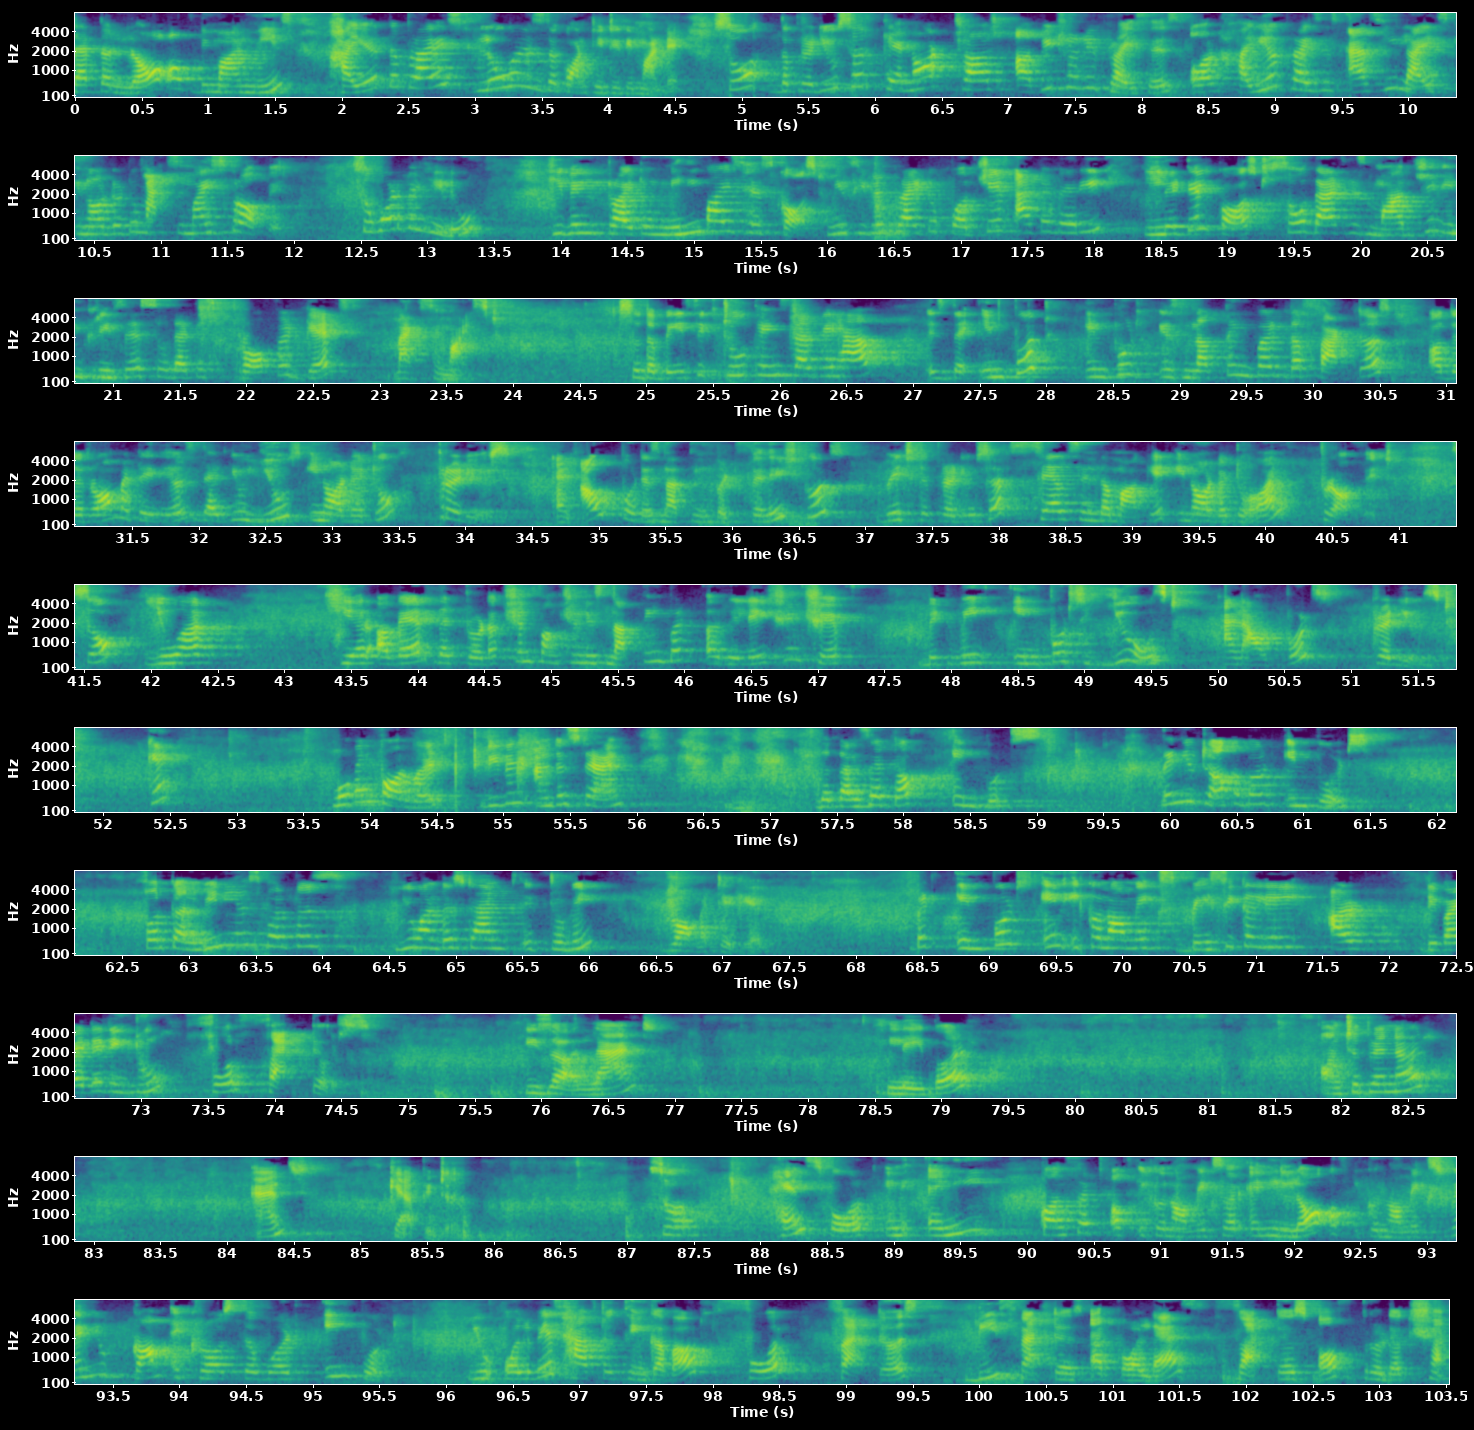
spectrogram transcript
that the law of demand means higher the price, lower is the quantity demanded. So the producer cannot charge arbitrary prices or higher prices as he likes in order to maximize profit. So what will he do? He will try to minimize his cost, means he will try to purchase at a very little cost so that his margin increases so that his profit gets maximized. So the basic two things that we have is the input. Input is nothing but the factors or the raw materials that you use in order to produce. And output is nothing but finished goods which the producer sells in the market in order to earn profit. So you are here aware that production function is nothing but a relationship between inputs used and outputs produced. Okay. Moving forward, we will understand the concept of inputs. When you talk about inputs, for convenience purpose, you understand it to be raw material. But inputs in economics basically are divided into four factors. These are land, labor, entrepreneur, and capital. So, henceforth, in any concept of economics or any law of economics, when you come across the word input, you always have to think about four factors. These factors are called as factors of production.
